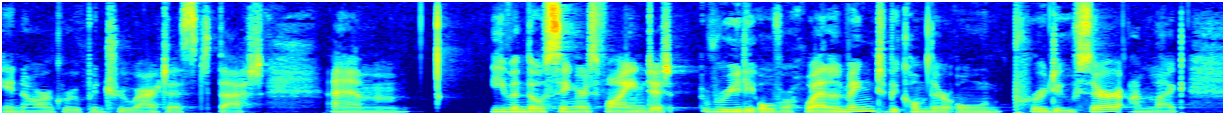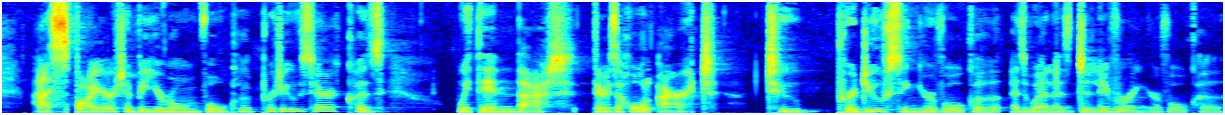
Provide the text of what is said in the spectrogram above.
in our group in True Artist that, um, even though singers find it really overwhelming to become their own producer, I'm like, aspire to be your own vocal producer because within that there's a whole art to producing your vocal as well as delivering your vocal.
